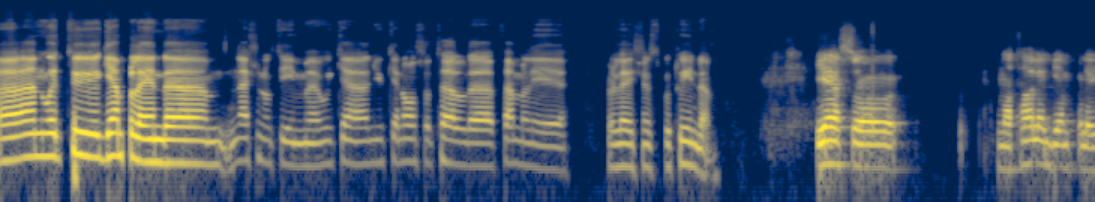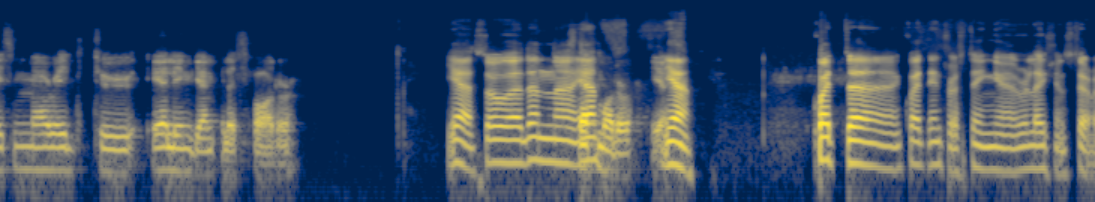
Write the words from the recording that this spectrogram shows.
Uh, and with two Gemperle in the um, national team, uh, we can you can also tell the family relations between them. Yeah. So Natalia Gemperle is married to Elin Gemperle's father, Yeah. So uh, then, uh, yeah, stepmother. Yeah. yeah, quite uh, quite interesting uh, relations there.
